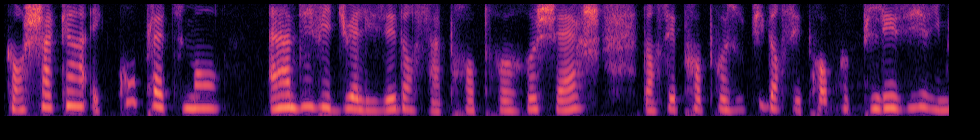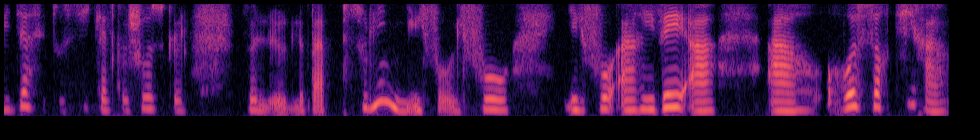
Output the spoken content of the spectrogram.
quand chacun est complètement individualisé dans sa propre recherche, dans ses propres outils, dans ses propres plaisirs immédiats. C'est aussi quelque chose que, le, le, pape souligne. Il faut, il faut, il faut arriver à, à ressortir, à,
